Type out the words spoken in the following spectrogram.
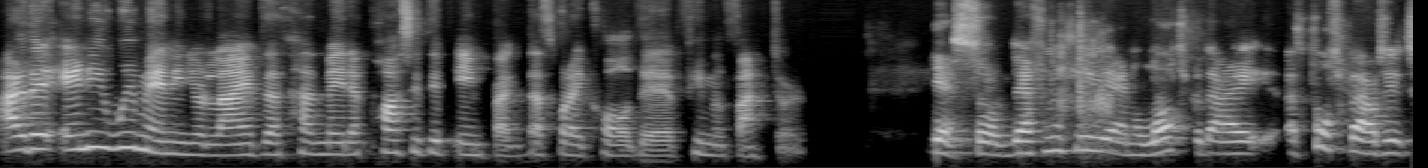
are there any women in your life that have made a positive impact? That's what I call the female factor. Yes, so definitely and a lot. But I, I thought about it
